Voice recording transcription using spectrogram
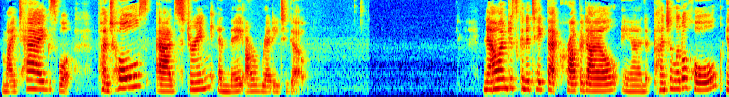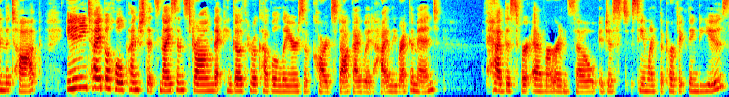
my tags. We'll punch holes, add string, and they are ready to go. Now I'm just going to take that Crop-A-Dile and punch a little hole in the top. Any type of hole punch that's nice and strong that can go through a couple of layers of cardstock I would highly recommend. I've had this forever and so it just seemed like the perfect thing to use.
